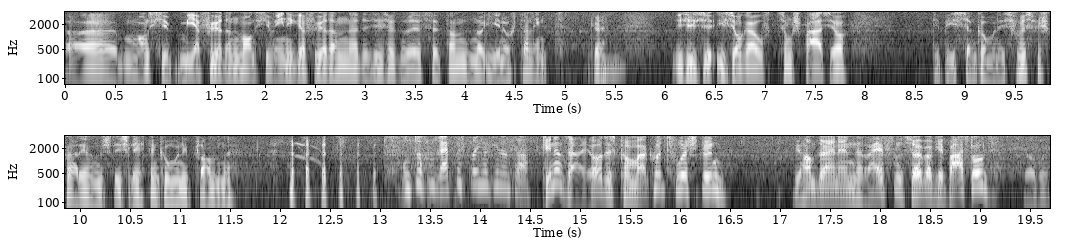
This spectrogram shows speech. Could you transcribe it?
äh, manche mehr fördern, manche weniger fördern. Ne? Das ist halt, das ist halt dann je nach Talent. Gell? Mhm. Das ist, ich sage auch oft zum Spaß, ja, die Besseren kommen ins Fußballstadion und die Schlechteren kommen in die Pfanne. Ne? und durch den Reifenspringer können sie auch? Können sie auch, ja, das kann man auch kurz vorstellen. Wir haben da einen Reifen selber gebastelt. So, gut.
